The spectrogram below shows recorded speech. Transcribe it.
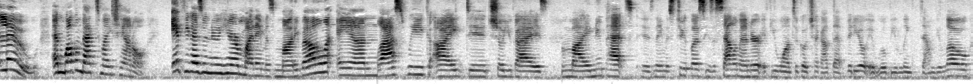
Hello, and welcome back to my channel. If you guys are new here, my name is Maribel, and last week I did show you guys my new pet. His name is Toothless. He's a salamander. If you want to go check out that video, it will be linked down below,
